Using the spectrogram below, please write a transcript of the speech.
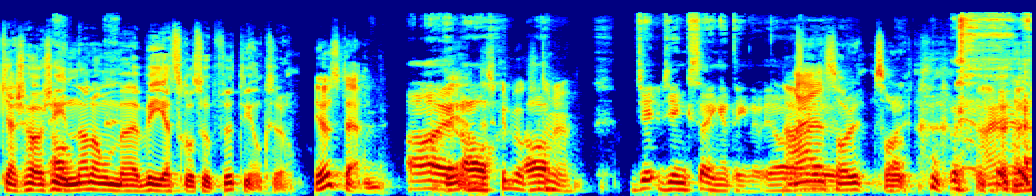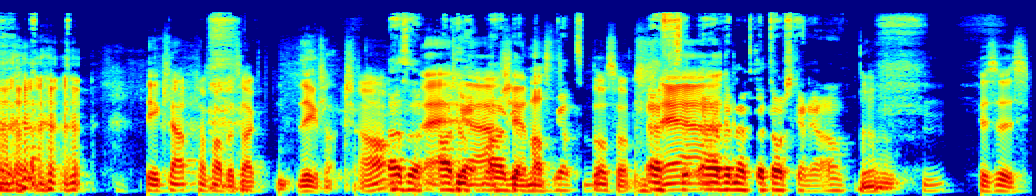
Kanske hörs innan om eh, VSKs uppflyttning också då. Just det. Ja, Det- ja, det skulle vi också ja. kunna göra. J- Jinxa ingenting nu. Jag- Nej, sorry. sorry. Det är klart har Fabbe sagt. Det är klart. Ja, Alltså, äh, okej, äh, ja, senast. gött. Då så. Efter, Eh, Även efter torsken, ja. Precis.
